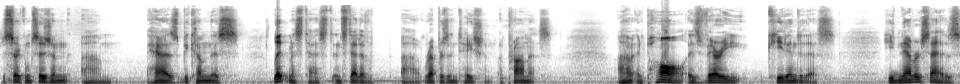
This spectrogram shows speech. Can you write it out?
The circumcision um, has become this litmus test instead of uh, representation, a promise. Uh, and Paul is very keyed into this. He never says,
